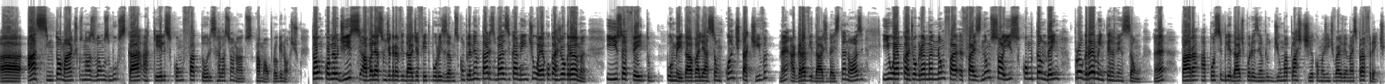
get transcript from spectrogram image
uh, assintomáticos, nós vamos buscar aqueles com fatores relacionados a mau prognóstico. Então, como eu disse, a avaliação de gravidade é feita por exames complementares, basicamente o ecocardiograma. E isso é feito por meio da avaliação quantitativa, né, a gravidade da estenose, e o ecocardiograma não fa faz não só isso, como também programa intervenção, né, para a possibilidade, por exemplo, de uma plastia, como a gente vai ver mais para frente.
